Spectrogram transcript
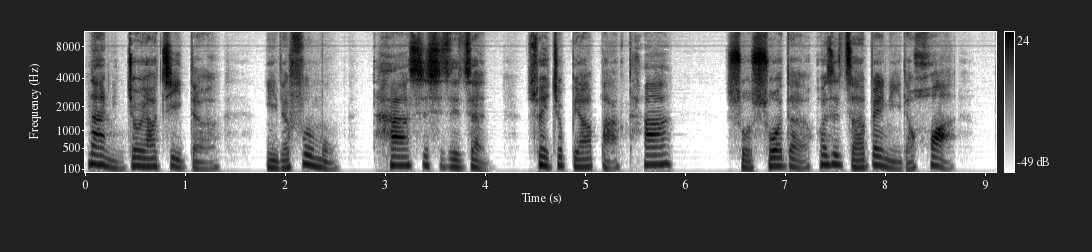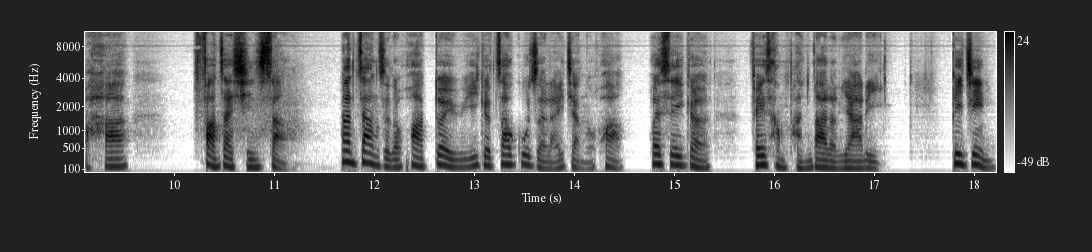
那你就要记得。你的父母他是失智症，所以就不要把他所说的或是责备你的话，把它放在心上。那这样子的话，对于一个照顾者来讲的话，会是一个非常庞大的压力。毕竟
